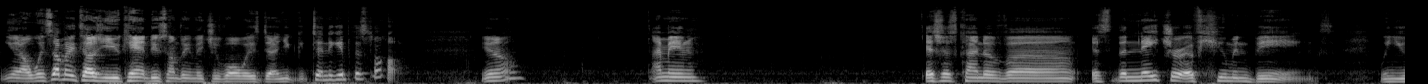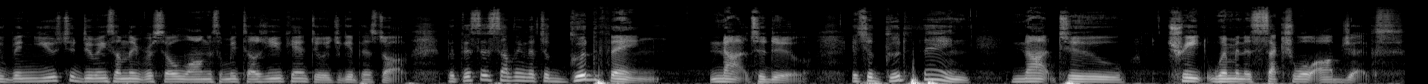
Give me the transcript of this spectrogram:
you know, when somebody tells you you can't do something that you've always done, you tend to get pissed off. You know? I mean, it's just kind of, uh, it's the nature of human beings. When you've been used to doing something for so long and somebody tells you you can't do it, you get pissed off. But this is something that's a good thing not to do. It's a good thing not to treat women as sexual objects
